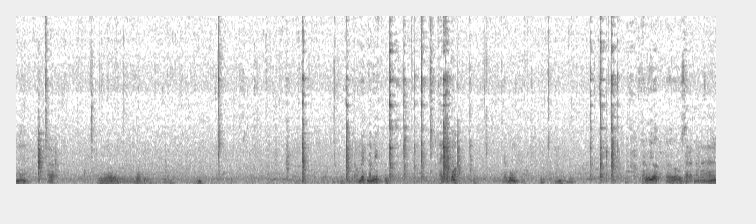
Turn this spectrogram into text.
Hmm, harap. Hmm. Namit, namit. Ay, ito. Gabong. Hmm. Saluyot. Oh, sarap naman.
